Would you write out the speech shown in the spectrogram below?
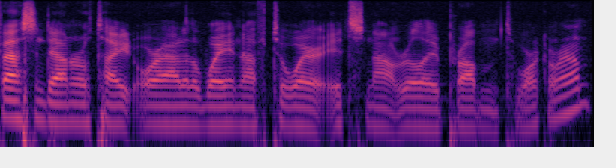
fastened down real tight or out of the way enough to where it's not really a problem to work around.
